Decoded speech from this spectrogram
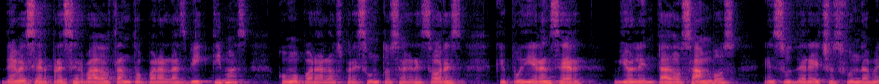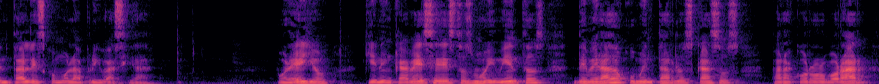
debe ser preservado tanto para las víctimas como para los presuntos agresores que pudieran ser violentados ambos en sus derechos fundamentales como la privacidad. Por ello, quien encabece estos movimientos deberá documentar los casos para corroborar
